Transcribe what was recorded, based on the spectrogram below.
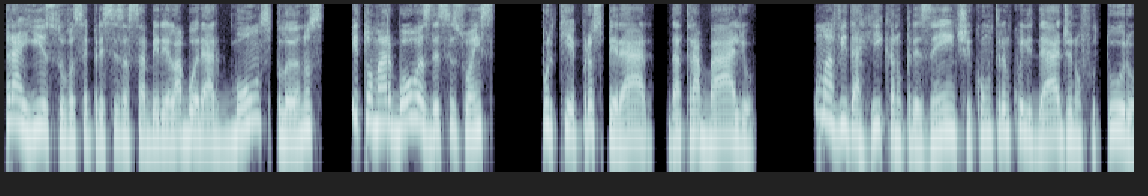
Para isso, você precisa saber elaborar bons planos e tomar boas decisões, porque prosperar dá trabalho, uma vida rica no presente e com tranquilidade no futuro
